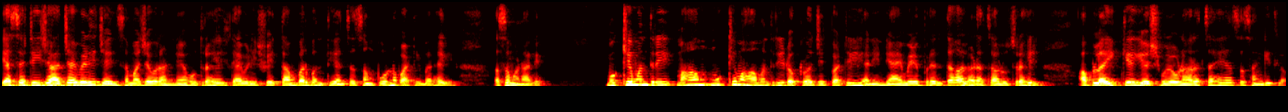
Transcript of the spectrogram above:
यासाठी ज्या ज्यावेळी जैन समाजावर अन्याय होत राहील त्यावेळी श्वेतांबर पंथीयांचा संपूर्ण पाठिंबा राहील असं म्हणाले. मुख्यमंत्री महा मुख्य महामंत्री डॉक्टर अजित पाटील यांनी न्याय मिळेपर्यंत हा लढा चालूच राहील. आपलं ऐक्य यश मिळवणारच आहे असं सांगितलं.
